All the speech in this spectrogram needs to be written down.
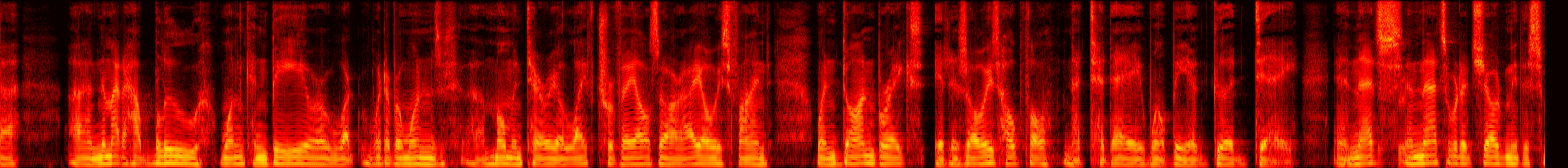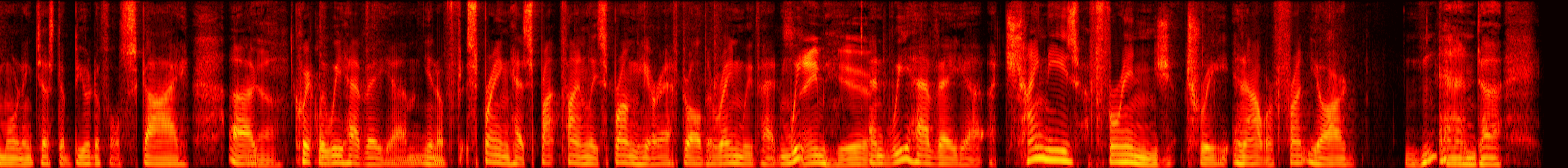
uh, no matter how blue one can be or what whatever one's uh, momentary or life travails are, I always find when dawn breaks, it is always hopeful that today will be a good day, and that's, that's and that's what it showed me this morning. Just a beautiful sky. Uh, yeah. Quickly, we have a um, you know f- spring has sp- finally sprung here after all the rain we've had. And we, Same here. And we have a uh, a Chinese fringe tree in our front yard Mm-hmm. And uh,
